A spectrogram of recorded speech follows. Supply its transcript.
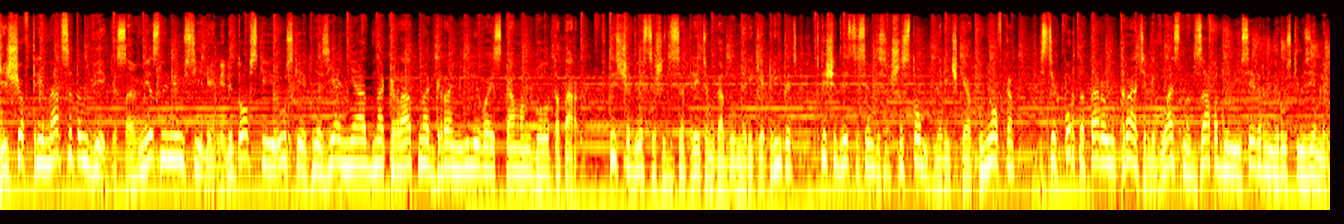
Еще в 13 веке совместными усилиями литовские и русские князья неоднократно громили войска монголо-татар. В 1263 году на реке Припять, в 1276 на речке Окуневка. С тех пор татары утратили власть над западными и северными русскими землями.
